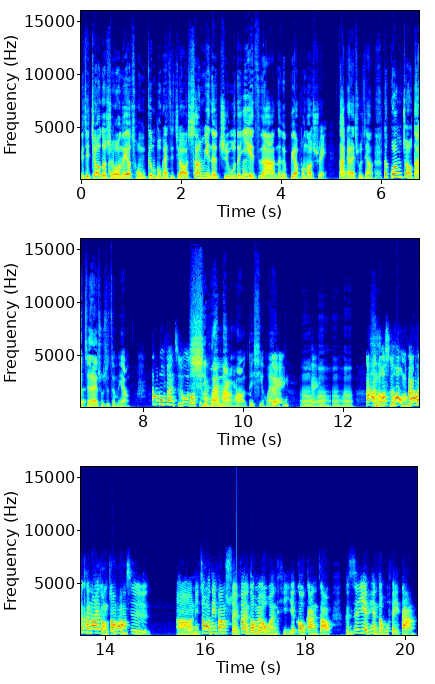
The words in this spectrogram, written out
而且浇的时候呢，要从根部开始浇，上面的植物的叶子啊，那个不要碰到水。大概来说这样，那光照大致来说是怎么样？大部分植物都喜欢，嘛，哈，对，喜欢。对，嗯哼，嗯哼。那很多时候我们还会看到一种状况是，呃，你种的地方水分都没有问题，也够干燥，可是叶片都不肥大。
